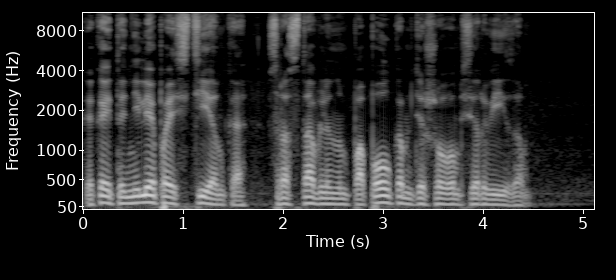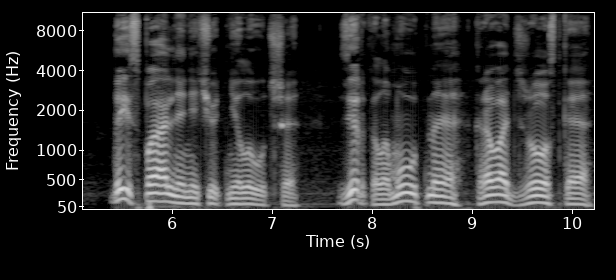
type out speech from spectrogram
какая-то нелепая стенка с расставленным по полкам дешевым сервизом. Да и спальня ничуть не лучше. Зеркало мутное, кровать жесткая,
